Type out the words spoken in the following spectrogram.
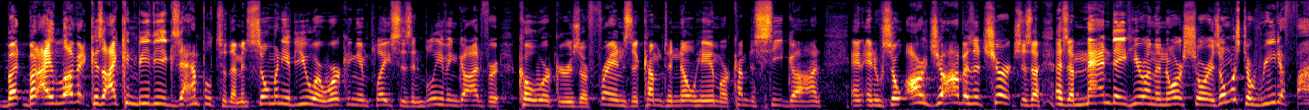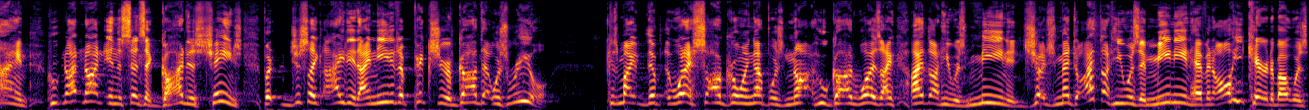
but, but I love it because I can be the example to them. And so many of you are working in places and believing God for coworkers or friends to come to know Him or come to see God. And, and so our job as a church, as a, as a mandate here on the North Shore, is almost to redefine who, not, not in the sense that God has changed, but just like I did, I needed a picture of God that was real. Because my the, what I saw growing up was not who God was. I, I thought he was mean and judgmental. I thought he was a meanie in heaven. All he cared about was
